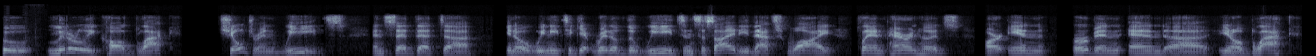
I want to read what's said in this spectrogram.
who literally called black children weeds and said that, uh, you know, we need to get rid of the weeds in society. That's why Planned Parenthoods are in urban and, uh, you know, black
